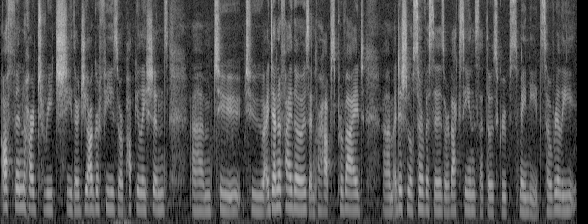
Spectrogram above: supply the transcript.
often hard to reach either geographies or populations um, to, to identify those and perhaps provide um, additional services or vaccines that those groups may need. So really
